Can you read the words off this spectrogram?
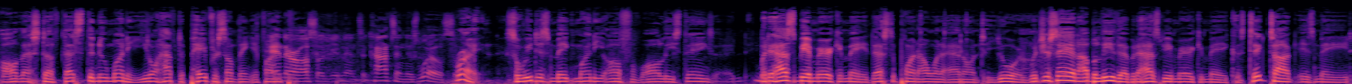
all that stuff. That's the new money. You don't have to pay for something if I'm and they're also getting into content as well. So Right. So we just make money off of all these things. But it has to be American made. That's the point I want to add on to yours. What you're mm-hmm. saying, I believe that, but it has to be American made because TikTok is made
